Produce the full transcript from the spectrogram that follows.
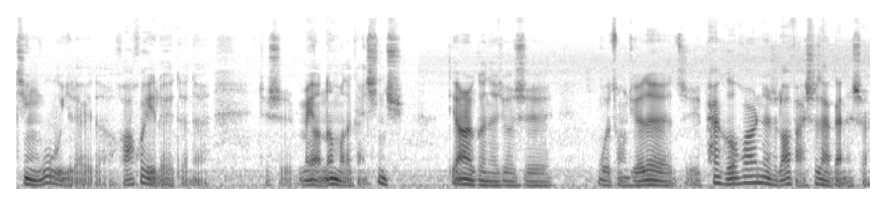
静物一类的、花卉一类的呢，就是没有那么的感兴趣。第二个呢，就是我总觉得这拍荷花那是老法师才干的事儿，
